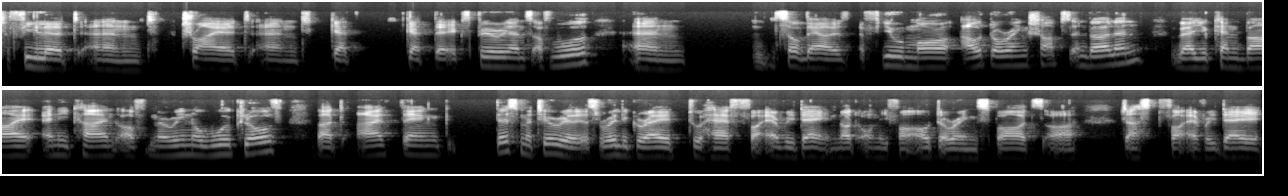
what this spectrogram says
to feel it and try it and get get the experience of wool. And so there are a few more outdooring shops in Berlin where you can buy any kind of merino wool clothes but I think this material is really great to have for every day not only for outdooring sports or just for every day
